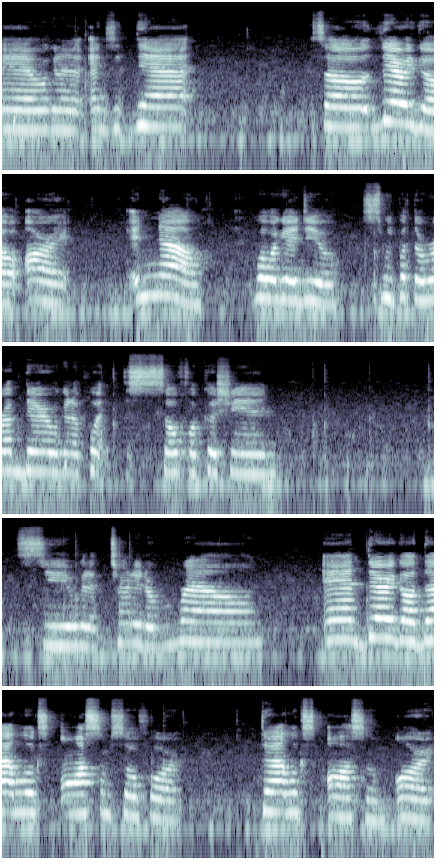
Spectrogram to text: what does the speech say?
And we're going to exit that. So, there we go. Alright. And now, what we're going to do, since we put the rug there, we're going to put the sofa cushion see, we're gonna turn it around. And there we go, that looks awesome so far. That looks awesome. Alright,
